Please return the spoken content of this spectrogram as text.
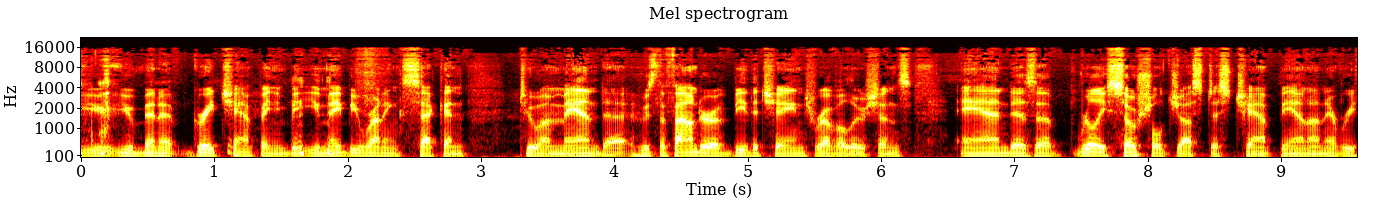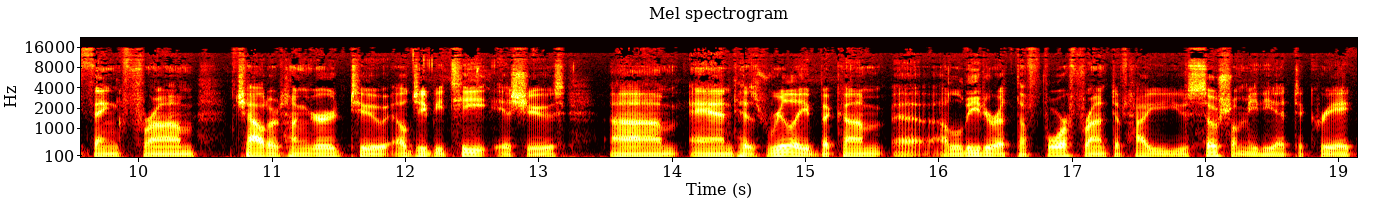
you you've been a great champion, but you may be running second to Amanda, who's the founder of Be the Change Revolutions and is a really social justice champion on everything from childhood hunger to LGBT issues um, and has really become uh, a leader at the forefront of how you use social media to create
